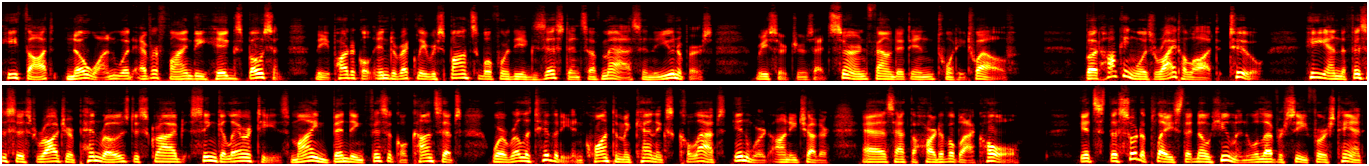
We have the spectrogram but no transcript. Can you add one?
He thought no one would ever find the Higgs boson, the particle indirectly responsible for the existence of mass in the universe. Researchers at CERN found it in 2012. But Hawking was right a lot, too. He and the physicist Roger Penrose described singularities, mind-bending physical concepts where relativity and quantum mechanics collapse inward on each other, as at the heart of a black hole. It's the sort of place that no human will ever see firsthand.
